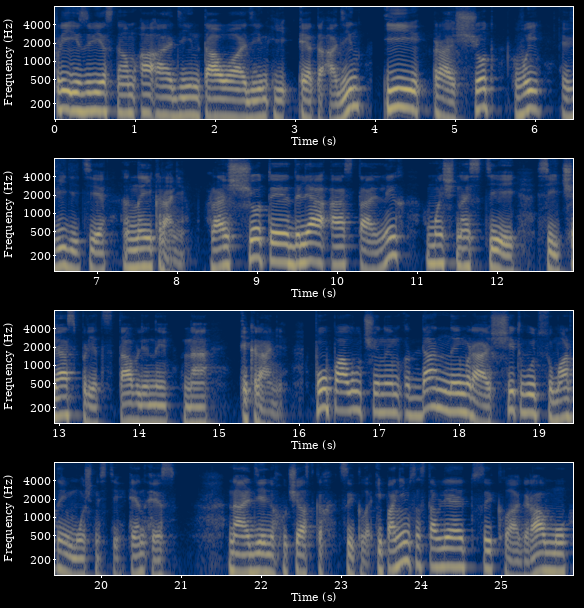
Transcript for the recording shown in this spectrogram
при известном А1, Тау1 и это 1 и расчет вы видите на экране. Расчеты для остальных мощностей сейчас представлены на экране. По полученным данным рассчитывают суммарные мощности NS на отдельных участках цикла и по ним составляют циклограмму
